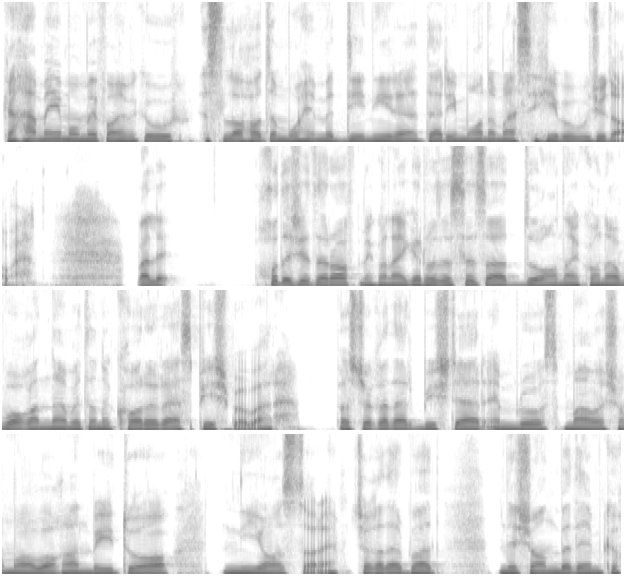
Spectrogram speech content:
که همه ما می‌فهمیم که او اصلاحات مهم دینی را در ایمان مسیحی به وجود آورد. ولی خودش اعتراف می‌کنه اگر روز سه ساعت دعا نکنه واقعا نمی‌تونه کار را از پیش ببره. پس چقدر بیشتر امروز ما و شما واقعا به این دعا نیاز داره چقدر باید نشان بدیم که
